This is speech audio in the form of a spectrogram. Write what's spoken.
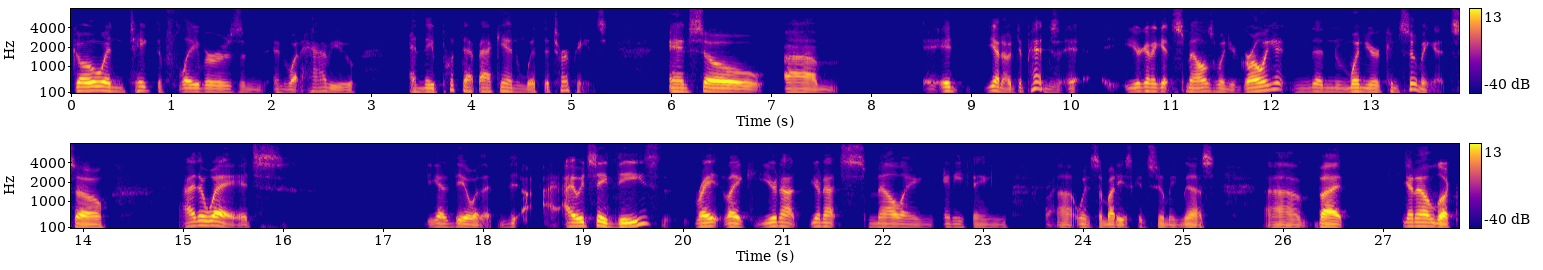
go and take the flavors and and what have you, and they put that back in with the terpenes. And so um it you know depends. It- you're going to get smells when you're growing it and then when you're consuming it. So either way, it's you got to deal with it. I, would say these right like you're not you're not smelling anything Right. uh, when somebody is consuming this um, but you know look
